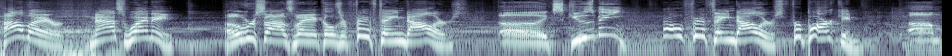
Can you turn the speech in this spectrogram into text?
Hi there, nice Winnie. Oversized vehicles are $15. Uh, excuse me? Oh, $15 for parking. Um,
